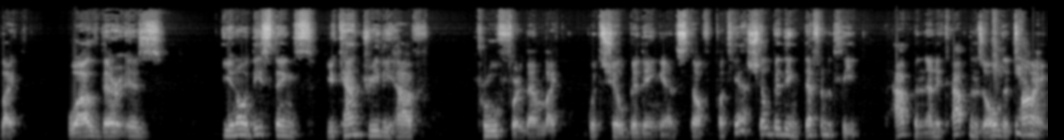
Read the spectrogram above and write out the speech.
Like while there is, you know, these things you can't really have proof for them. Like with shill bidding and stuff. But yeah, shill bidding definitely happened, and it happens all the time.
